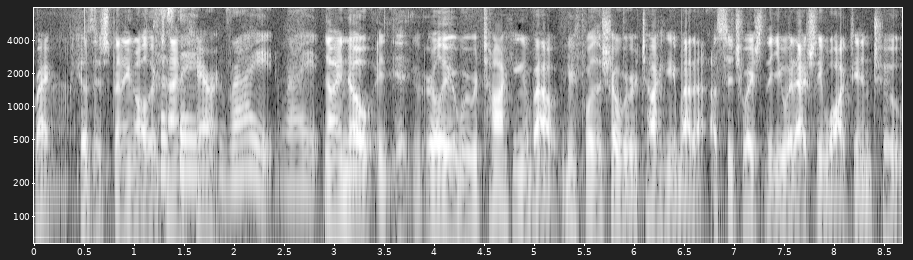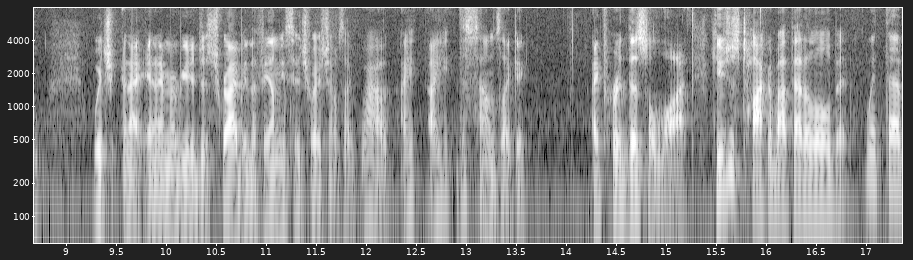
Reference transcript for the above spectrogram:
Right, uh, because they're spending all their time they, caring. Right, right. Now, I know it, it, earlier we were talking about, before the show, we were talking about a, a situation that you had actually walked into, which, and I, and I remember you describing the family situation. I was like, wow, I, I, this sounds like a, I've heard this a lot. Can you just talk about that a little bit? With the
